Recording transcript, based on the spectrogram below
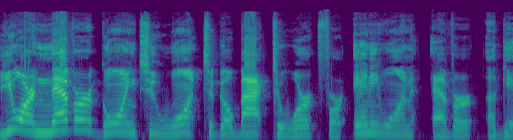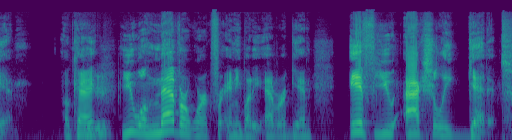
you are never going to want to go back to work for anyone ever again. Okay? Mhm. You will never work for anybody ever again if you actually get it.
